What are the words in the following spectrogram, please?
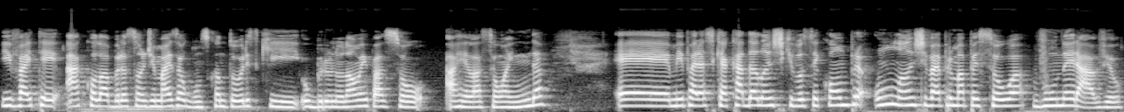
e vai ter a colaboração de mais alguns cantores que o Bruno não me passou a relação ainda. É, me parece que a cada lanche que você compra, um lanche vai pra uma pessoa vulnerável.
